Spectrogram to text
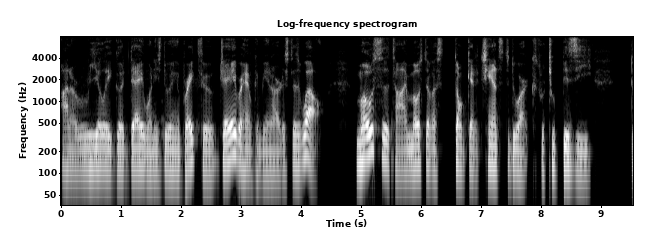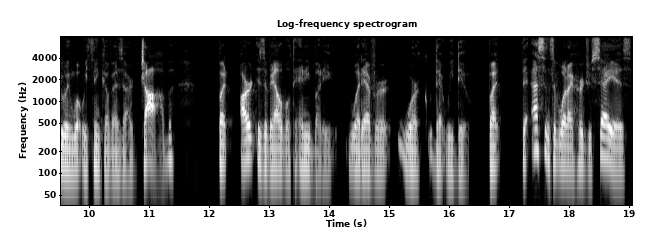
on a really good day when he's doing a breakthrough, Jay Abraham can be an artist as well. Most of the time, most of us don't get a chance to do art because we're too busy doing what we think of as our job. But art is available to anybody, whatever work that we do. But the essence of what I heard you say is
